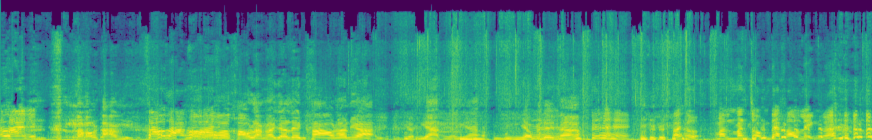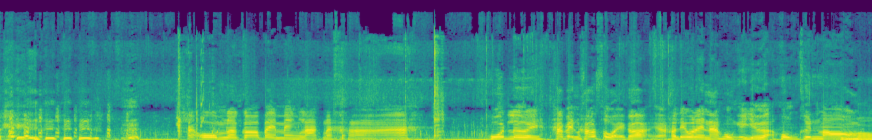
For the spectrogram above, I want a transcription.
อะไรเขาหลังข้าวหลังเออะไรอเขาหลังอะอย่าเล่นข้าวนะเนี่ยอย่างเงี้ยอย่างเงี้ยมึงอย่าไปเล่นนะ ไปเถอะมันมันจบแต่ข้าวเหล่งแล้ว ชะอมแล้วก็ใบแมงลักนะคะ พูดเลย ถ้าเป็นข้าวสวยก็เขาเรียกว่าอะไรนะหุงเยอะๆหุงขึ้นหม้อขึ้นหม้อ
